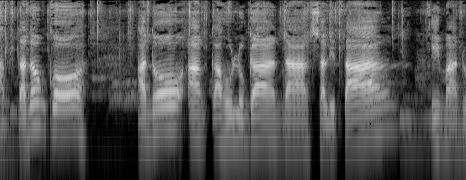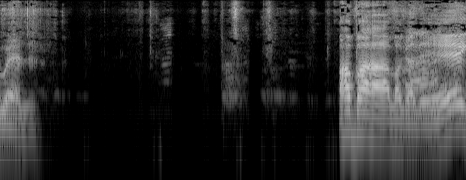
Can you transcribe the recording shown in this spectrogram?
Ang tanong ko, ano ang kahulugan ng salitang Emmanuel? Aba, magaling.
